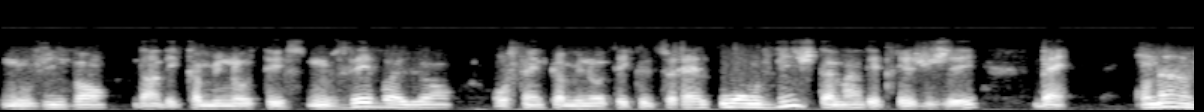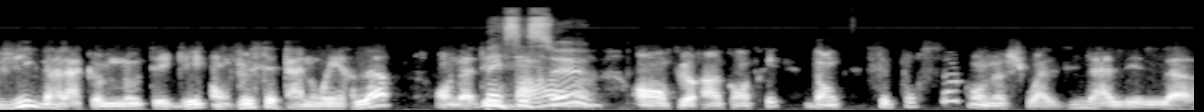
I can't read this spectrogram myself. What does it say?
nous vivons dans des communautés, nous évoluons au sein de communautés culturelles où on vit justement des préjugés, ben, on a envie que dans la communauté gay, on veut s'épanouir là. On a des ben, sûr. on peut rencontrer. Donc, c'est pour ça qu'on a choisi d'aller là,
